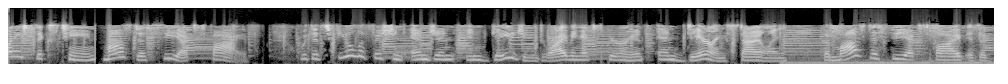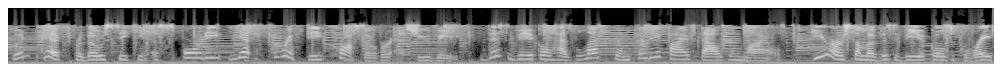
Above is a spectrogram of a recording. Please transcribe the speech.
2016 Mazda CX-5. With its fuel-efficient engine, engaging driving experience, and daring styling, the Mazda CX-5 is a good pick for those seeking a sporty yet thrifty crossover SUV. This vehicle has less than 35,000 miles. Here are some of this vehicle's great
